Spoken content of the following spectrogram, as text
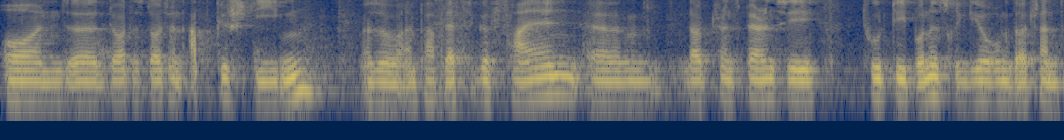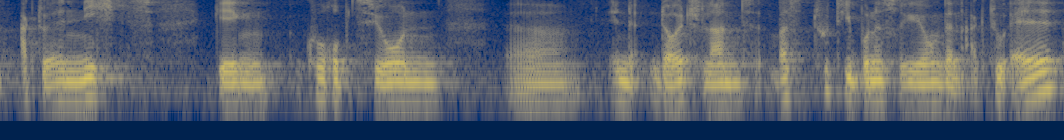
Und äh, dort ist Deutschland abgestiegen, also ein paar Plätze gefallen. Ähm, laut Transparency tut die Bundesregierung Deutschland aktuell nichts gegen Korruption äh, in Deutschland. Was tut die Bundesregierung denn aktuell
